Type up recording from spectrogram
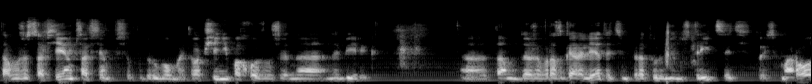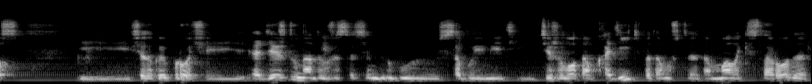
Там уже совсем-совсем все по-другому. Это вообще не похоже уже на, на берег. А, там даже в разгар лета температура минус 30, то есть мороз и все такое прочее. И одежду надо уже совсем другую с собой иметь. И тяжело там ходить, потому что там мало кислорода,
